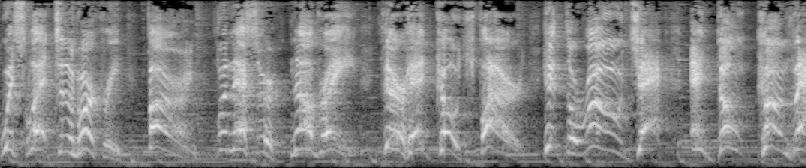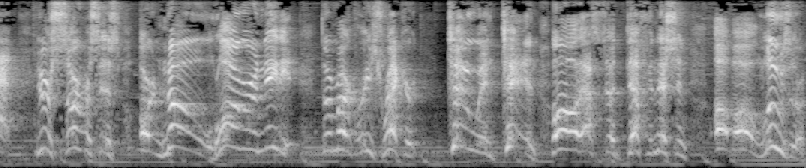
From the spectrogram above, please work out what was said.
which led to the Mercury firing Vanessa Nalgrave, their head coach, fired. Hit the road, Jack, and don't come back. Your services are no longer needed. The Mercury's record two and ten. Oh, that's the definition of a loser.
